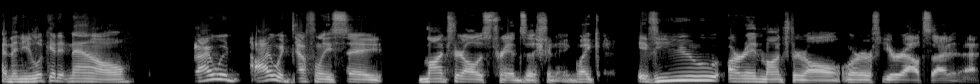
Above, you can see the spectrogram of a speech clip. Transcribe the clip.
And then you look at it now. I would I would definitely say Montreal is transitioning. Like if you are in Montreal or if you're outside of that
